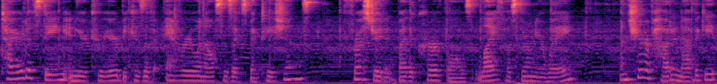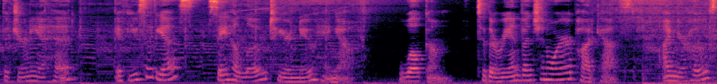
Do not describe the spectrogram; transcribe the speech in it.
Tired of staying in your career because of everyone else's expectations? Frustrated by the curveballs life has thrown your way? Unsure of how to navigate the journey ahead? If you said yes, say hello to your new hangout. Welcome to the Reinvention Warrior podcast. I'm your host,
